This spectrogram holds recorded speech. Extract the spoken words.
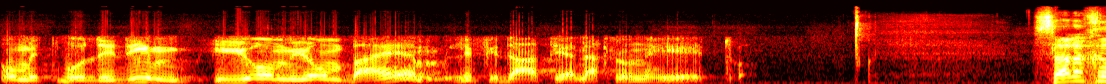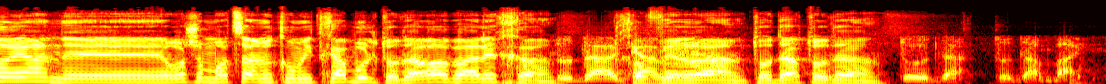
ומתמודדים יום-יום בהם, לפי דעתי אנחנו נהיה איתו. סאלח ריאן, אה, ראש המועצה המקומית כאבול, תודה רבה לך. תודה גם. חבר רע"מ, תודה, תודה. תודה, תודה, ביי.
